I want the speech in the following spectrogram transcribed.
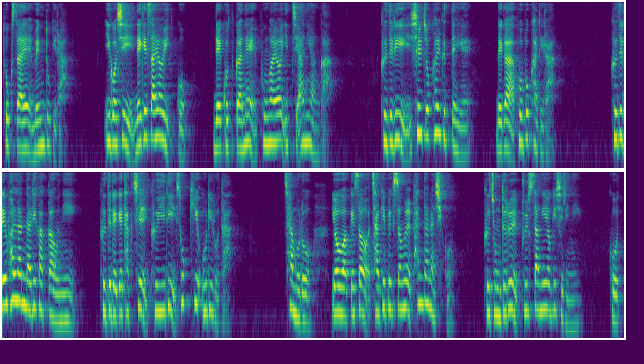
독사의 맹독이라. 이것이 내게 쌓여 있고 내 곳간에 봉하여 있지 아니한가. 그들이 실족할 그때에 내가 보복하리라. 그들의 환란 날이 가까우니 그들에게 닥칠 그 일이 속히 오리로다. 참으로 여호와께서 자기 백성을 판단하시고 그 종들을 불쌍히 여기시리니 곧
